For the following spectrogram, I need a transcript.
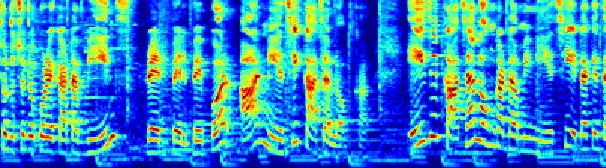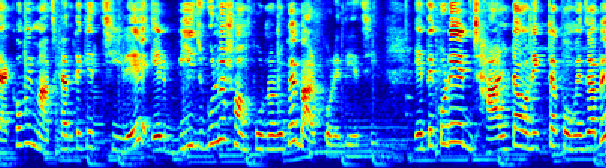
ছোট ছোট করে কাটা বিনস, রেড বেল পেপার, আর নিয়েছি কাঁচা লঙ্কা। এই যে কাঁচা লঙ্কাটা আমি নিয়েছি, এটাকে দেখো, আমি মাঝখান থেকে চিড়ে এর বীজগুলো সম্পূর্ণরূপে বার করে দিয়েছি। এতে করে এর ঝালটা অনেকটা কমে যাবে,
